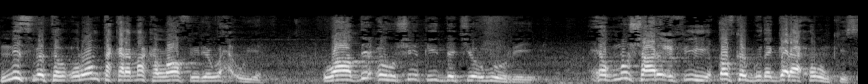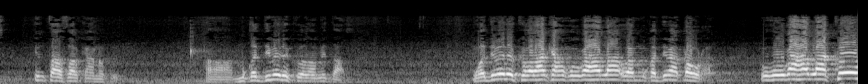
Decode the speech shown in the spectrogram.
Nisbatahu culumta kale marka loo fiiriyo waxa uu yahay. Waadicuhu shiiqii dejiyo ugu horreeyey. Xukmu shaarici fiihi qofka gudagalaa xukunkiisa. Intaas halkaana ku muqadimada kooda midaas. Muqadimada koowaad halkan wuxuu uga hadlaa waa muqadimad dhowr ah. Wuxuu uga hadlaa kow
